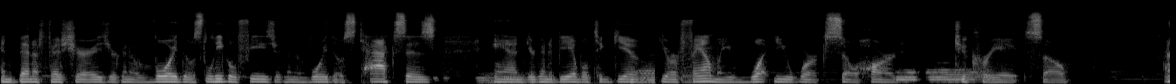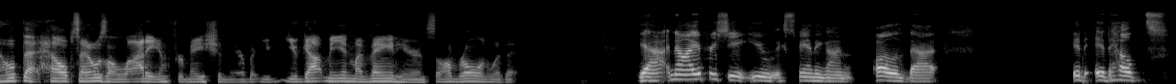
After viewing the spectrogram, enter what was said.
and beneficiaries. You're going to avoid those legal fees, you're going to avoid those taxes. and you're going to be able to give your family what you work so hard to create so i hope that helps i know it was a lot of information there but you you got me in my vein here and so i'm rolling with it yeah no i appreciate you expanding on all of that. It it helped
